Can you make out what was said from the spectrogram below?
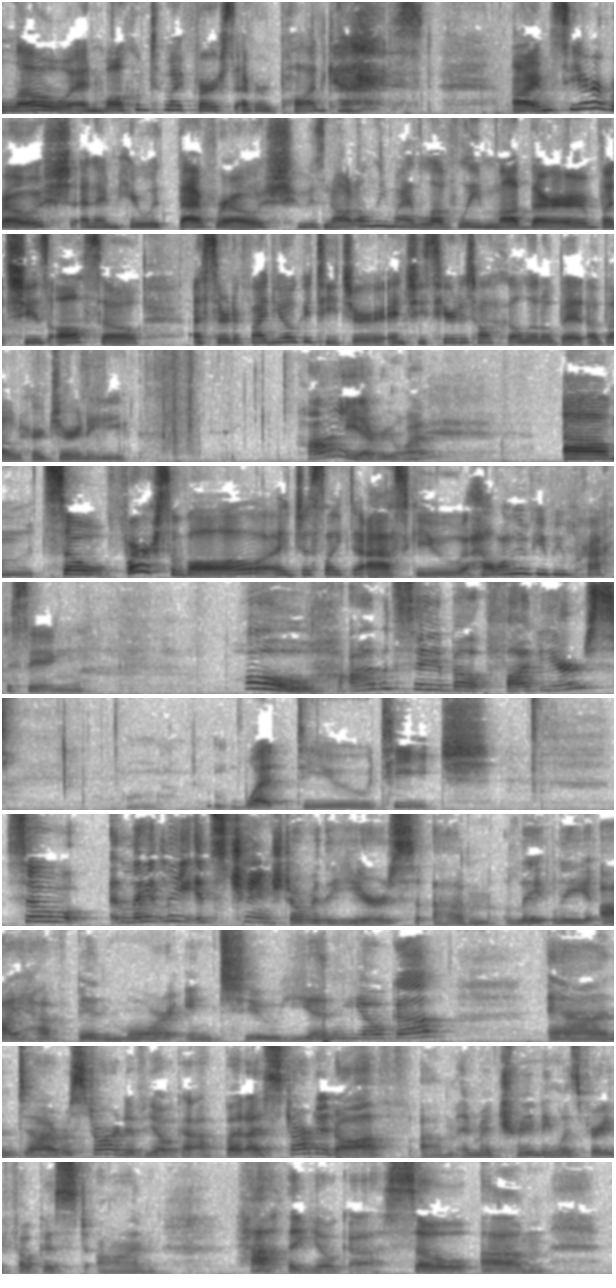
Hello, and welcome to my first ever podcast. I'm Sierra Roche, and I'm here with Bev Roche, who is not only my lovely mother, but she's also a certified yoga teacher, and she's here to talk a little bit about her journey. Hi, everyone. Um, so, first of all, I'd just like to ask you how long have you been practicing? Oh, I would say about five years. What do you teach? So lately, it's changed over the years. Um, lately, I have been more into yin yoga and uh, restorative yoga. But I started off, um, and my training was very focused on hatha yoga. So, um,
